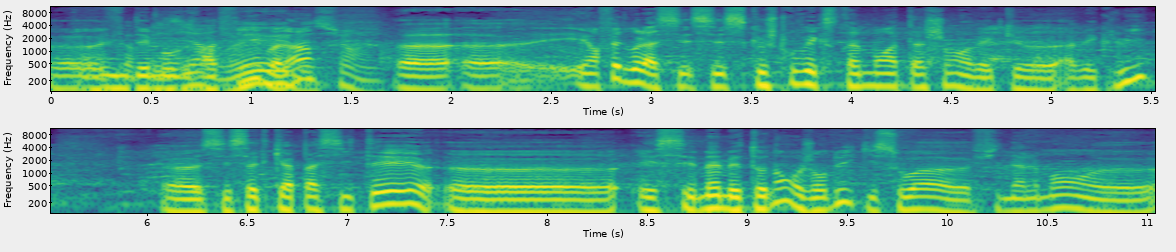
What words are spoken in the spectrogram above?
euh, Pour une démographie, Oui, voilà. Euh, euh, et en fait, voilà, c'est ce que je trouve extrêmement attachant avec, euh, avec lui. Euh, c'est cette capacité, euh, et c'est même étonnant aujourd'hui qu'il soit euh, finalement. euh,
